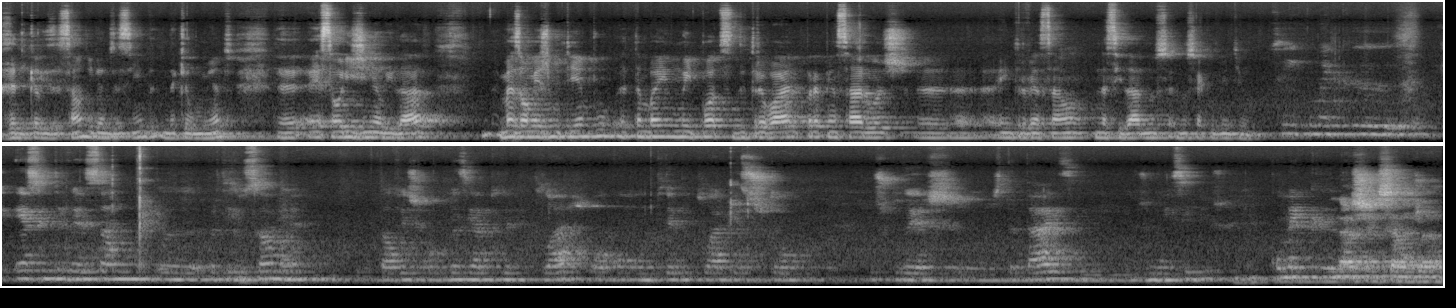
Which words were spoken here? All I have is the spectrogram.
radicalização, digamos assim, naquele momento, essa originalidade, mas ao mesmo tempo também uma hipótese de trabalho para pensar hoje a intervenção na cidade no, no século XXI. Sim, como é que essa intervenção a partir do sal, não é? Talvez com demasiado poder popular ou com um poder popular que assustou os poderes estatais e os municípios. Como é que. Na ascensão já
